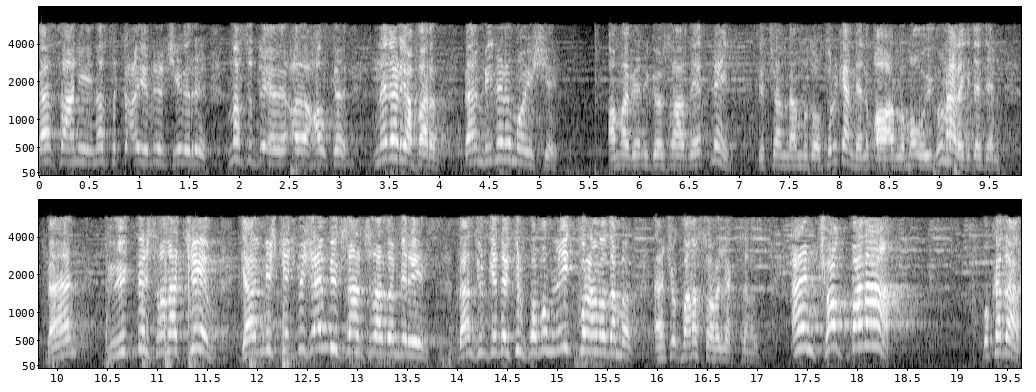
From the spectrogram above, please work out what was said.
Ben sahneyi nasıl evirir çevirir, nasıl e, e, halkı neler yaparım. Ben bilirim o işi. Ama beni göz ardı etmeyin. Lütfen ben burada otururken benim ağırlığıma uygun hareket edin. Ben büyük bir sanatçıyım. Gelmiş geçmiş en büyük sanatçılardan biriyim. Ben Türkiye'de Türk popunun ilk kuran adamım. En çok bana soracaksınız. En çok bana. Bu kadar.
